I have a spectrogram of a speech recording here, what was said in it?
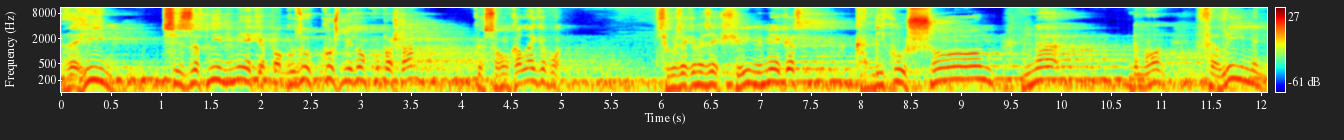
dhe hijnë, si zotni në Meke, pa guxu, kush me i thonë ku po shkon, kësë unë ka lanë kjo punë. Sikurse e kemi cekë, çlirimi i Mekës, ka ndiku shumë në, domethënë, thellimin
